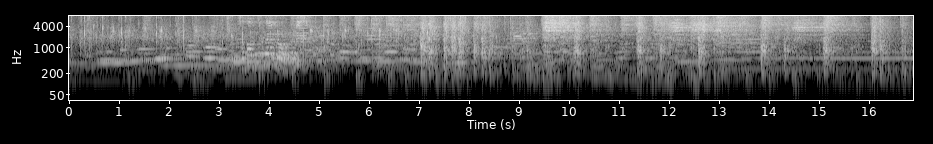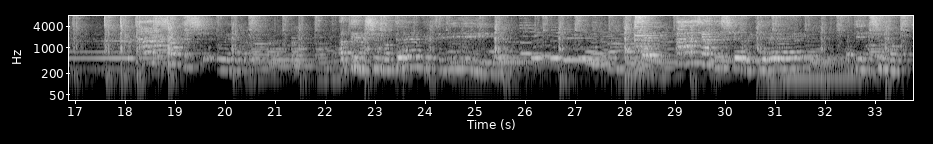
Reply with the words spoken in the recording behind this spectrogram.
no deputy. Said I shot yeah. I didn't shoot no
